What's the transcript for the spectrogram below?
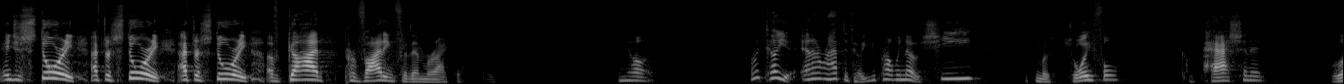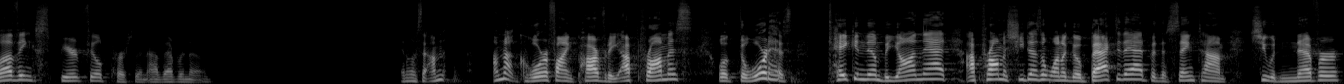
and just story after story after story of God providing for them miraculously. And y'all, let me tell you, and I don't have to tell you, you probably know, she was the most joyful, compassionate, loving, spirit filled person I've ever known. And listen, I'm, I'm not glorifying poverty. I promise, look, the Lord has taken them beyond that. I promise she doesn't want to go back to that, but at the same time, she would never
